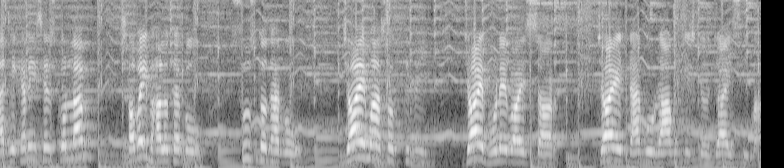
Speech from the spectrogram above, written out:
আজ এখানেই শেষ করলাম। সবাই ভালো থাকো, সুস্থ থাকো। জয় মা শক্তিপীঠ, জয় ভোলে বয়েশ্বর জয় ঠাকুর রামকৃষ্ণ, জয় শ্রীমা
